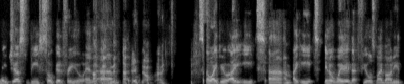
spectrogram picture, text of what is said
they just be so good for you. And um, I know, right? So I do. I eat. Um, I eat in a way that fuels my body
